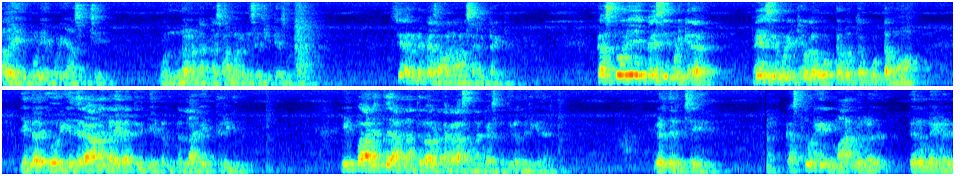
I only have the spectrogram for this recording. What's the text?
தலையை பூடியை பூடி அசைச்சு ஒன்றும் வேண்டாம் பேசாமல் ரெண்டு சிரிச்சுக்கிட்டே சொல்லுவேன் சரி ரெண்டு பேசாமல் நானும் சைலண்ட் ஆகிட்டேன் கஸ்தூரி பேசி முடிக்கிறார். பேசி முடிக்கவுள்ள ஒட்டுமொத்த கூட்டமும் எங்களுக்கு ஒரு எதிரான நிலையில் திரும்பி இருக்கிறது நல்லாவே தெரியுது. இப்போ அடுத்து அண்ணா திருவாரூர் தங்கராசன் அண்ணா பேசுறதுக்கு எழுந்திருக்கிறார். எழுந்திருச்சு. கஸ்தூரியின் மாண்புகள் பெருமைகள்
